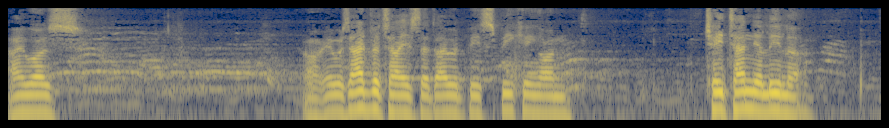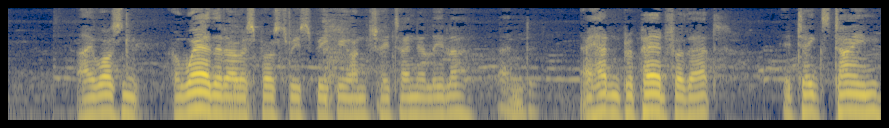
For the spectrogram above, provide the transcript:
I was oh, it was advertised that I would be speaking on Chaitanya Lila. I wasn't aware that I was supposed to be speaking on Chaitanya Lila, and I hadn't prepared for that. It takes time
